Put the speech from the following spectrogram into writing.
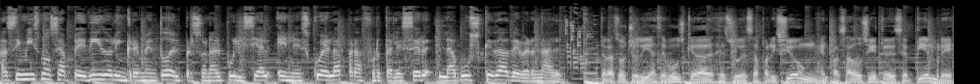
Asimismo, se ha pedido el incremento del personal policial en la escuela para fortalecer la búsqueda de Bernal. Tras ocho días de búsqueda desde su desaparición, el pasado 7 de septiembre,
